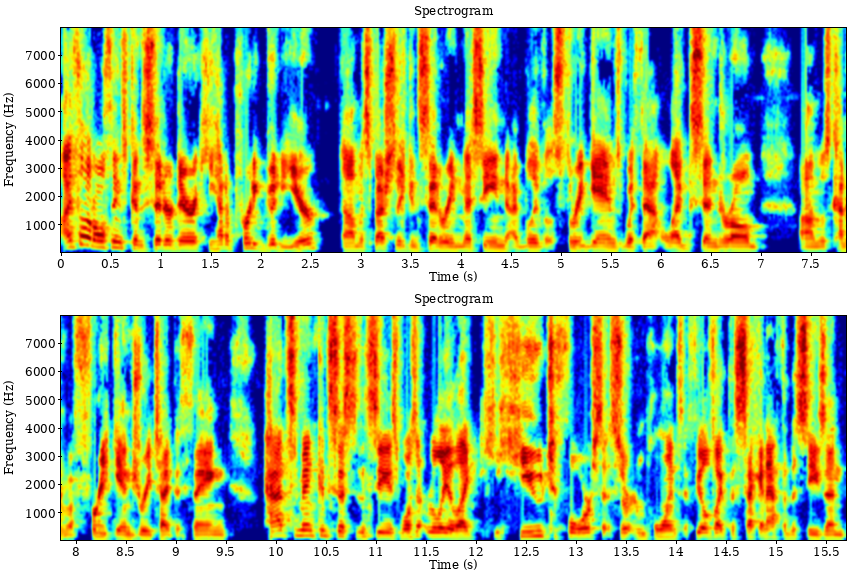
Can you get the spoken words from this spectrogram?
I thought, all things considered, Derek, he had a pretty good year, um, especially considering missing, I believe it was three games with that leg syndrome. Um, it was kind of a freak injury type of thing. Had some inconsistencies. Wasn't really like huge force at certain points. It feels like the second half of the season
